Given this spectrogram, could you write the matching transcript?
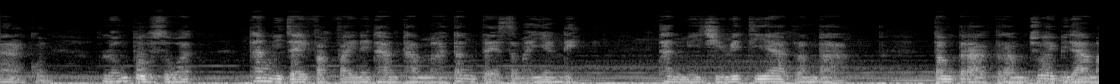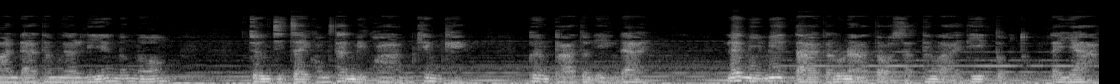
ห้าคน หลวงปู่สวัสดท่านมีใจฝักใฝ่ในทางธรรมมาตั้งแต่สมัยยังเด็ก ท่านมีชีวิตที่ยากลำบาก ต้องตรากตรำช่วยบิดามารดาทำงานเลี้ยงน้องๆ จนจิตใจของท่านมีความเข้มแข็งพึ่งพาตนเองได้ และมีเมตตากรุณาต่อสัตว์ทั้งหลายที่ตกทุกข์ได้ยาก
